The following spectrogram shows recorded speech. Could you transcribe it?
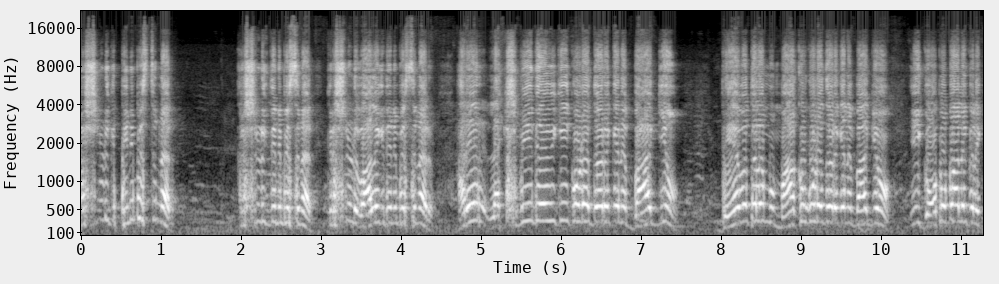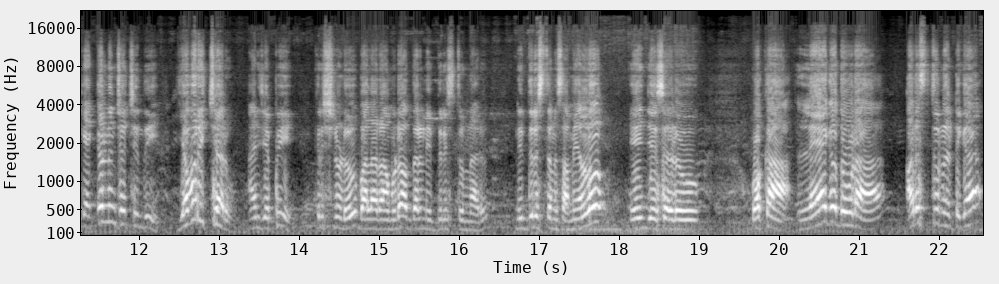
కృష్ణుడికి తినిపిస్తున్నారు. కృష్ణుడికి తినిపిస్తున్నారు. కృష్ణుడు వాళ్ళకి తినిపిస్తున్నారు. అరే లక్ష్మీదేవికి కూడా దొరకని భాగ్యం దేవతలము మాకు కూడా దొరకని భాగ్యం ఈ గోపబాలకులకి ఎక్కడి నుంచి వచ్చింది? ఎవరిచ్చారు? అని చెప్పి కృష్ణుడు బలరాముడు అందరూ నిద్రిస్తున్నారు. నిద్రిస్తున్న సమయంలో ఏం చేశాడు? ఒక లేగ దూడ అరుస్తున్నట్టుగా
